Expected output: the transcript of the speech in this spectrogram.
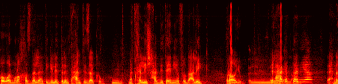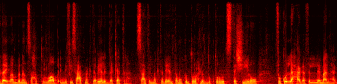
هو الملخص ده اللي هتيجي ليله الامتحان تذاكره. ما تخليش حد تاني يفرض عليك رأيه. ال- الحاجة العب. إحنا دايما بننصح الطلاب إن في ساعات مكتبية للدكاترة. الساعات المكتبية أنت ممكن تروح للدكتور وتستشيره في كل حاجة في المنهج.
